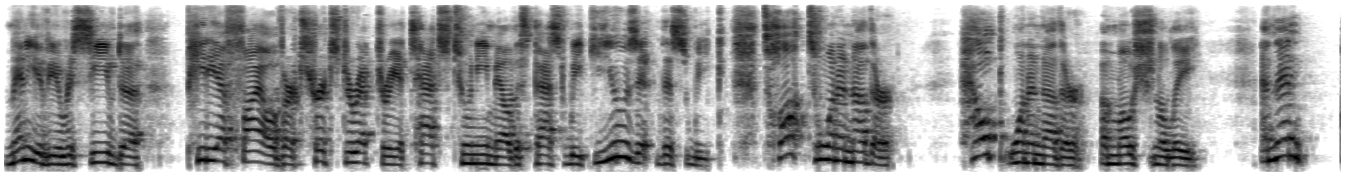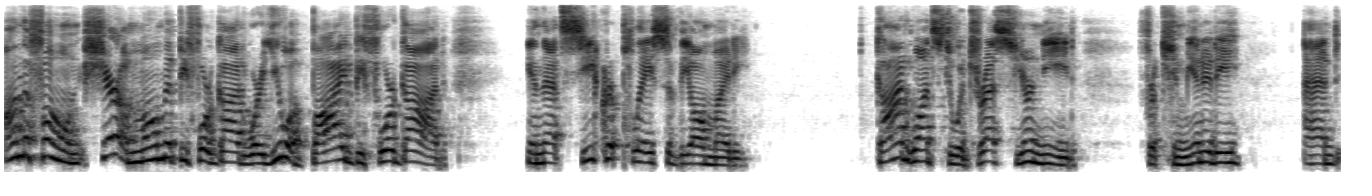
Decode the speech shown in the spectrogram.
Many of you received a PDF file of our church directory attached to an email this past week. Use it this week. Talk to one another. Help one another emotionally. And then on the phone, share a moment before God where you abide before God in that secret place of the Almighty. God wants to address your need for community and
